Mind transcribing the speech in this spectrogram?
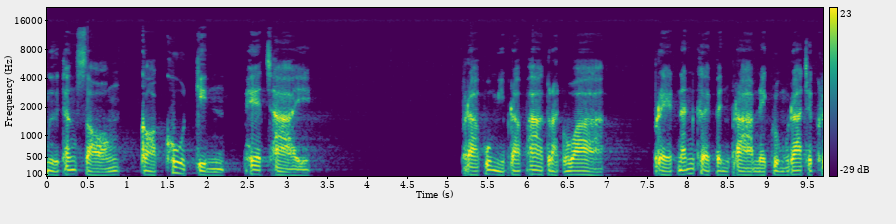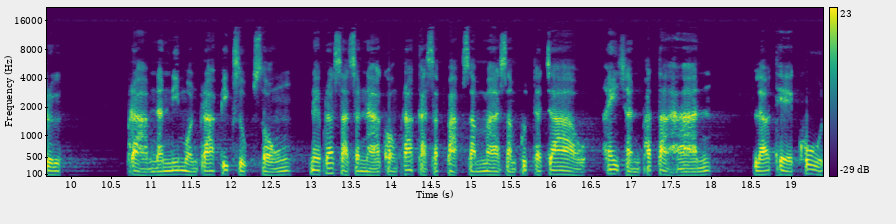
มือทั้งสอง กอบคูดกิน เพศชาย พระผู้มีพระภาคตรัสว่า เปรตนั้นเคยเป็นพรามในกรุงราชครึ พรามนั้นนิมนต์พระภิกษุสงฆ์ในพระศาสนาของพระกัสสปะสัมมาสัมพุทธเจ้า ให้ฉันพัตหาร แล้วเทคูด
